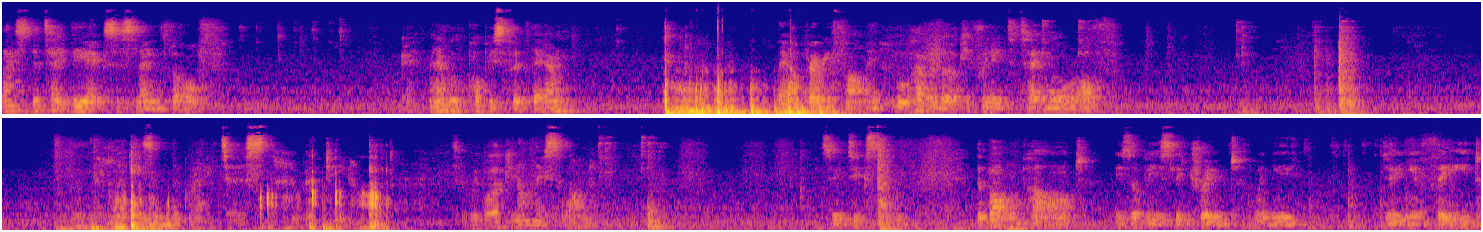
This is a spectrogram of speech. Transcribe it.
That's to take the excess length off. Okay, now we'll pop his foot down. Very fine. We'll have a look if we need to take more off. Isn't the greatest. So we're working on this one. So took some. The bottom part is obviously trimmed when you doing your feed.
